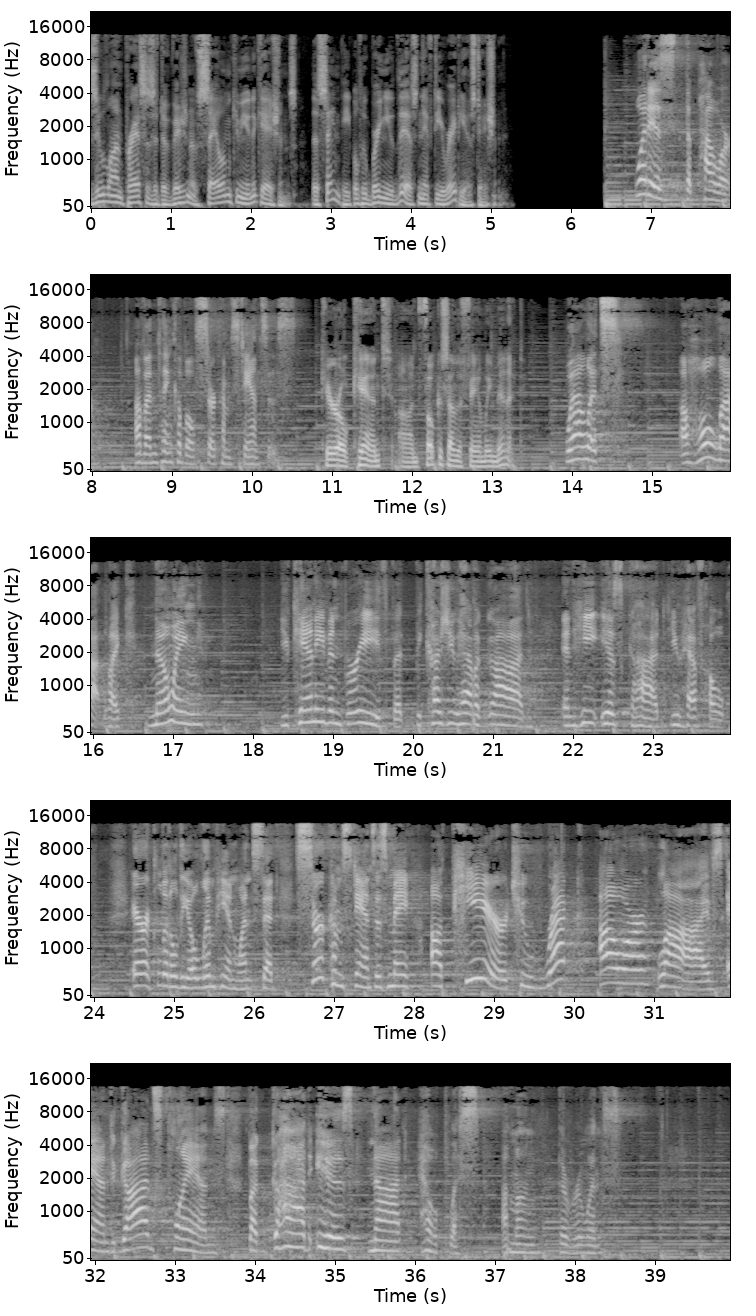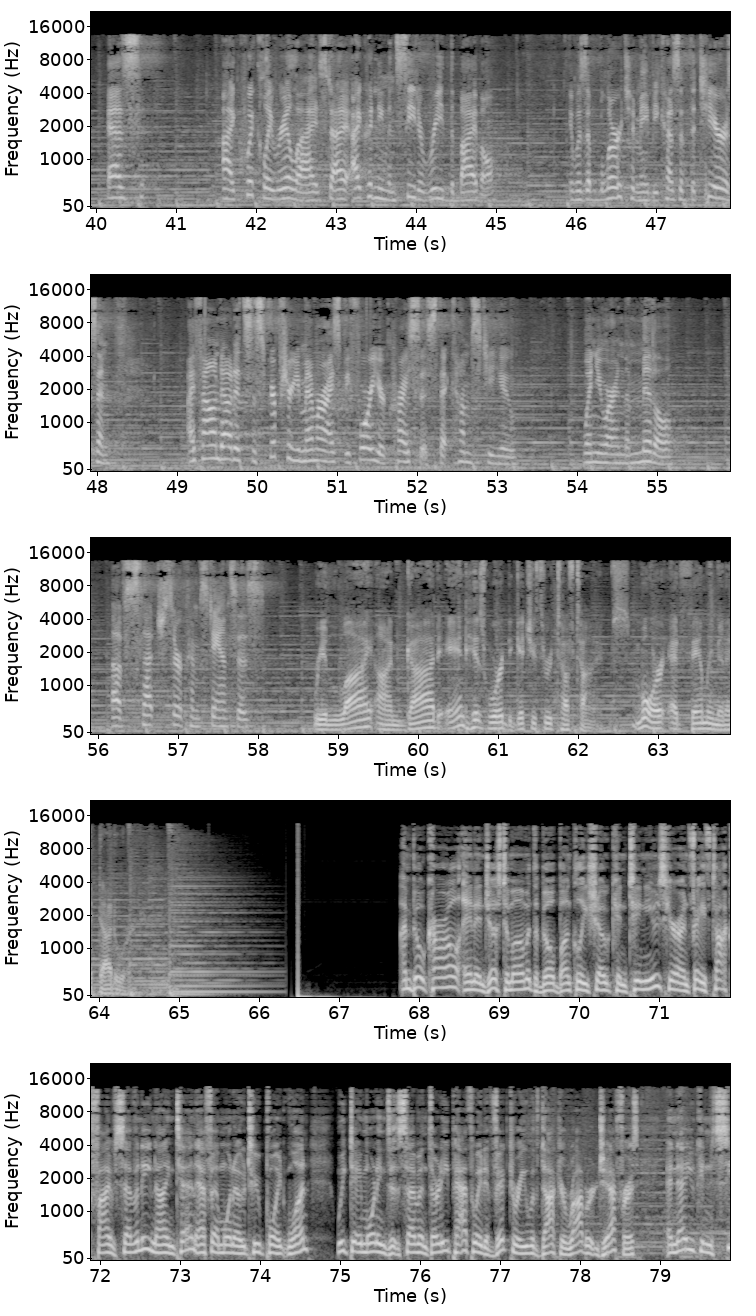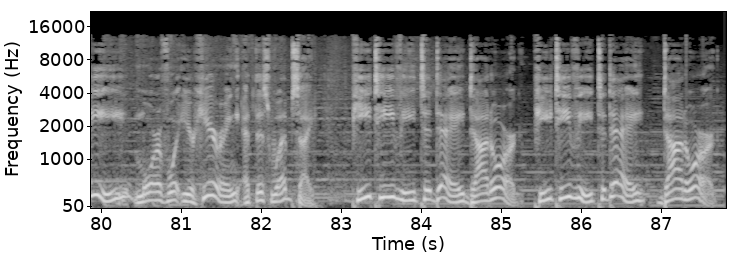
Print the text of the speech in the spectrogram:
Xulon Press is a division of Salem Communications, the same people who bring you this nifty radio station. What is the power of unthinkable circumstances? Carol Kent on Focus on the Family Minute. Well, it's a whole lot like knowing you can't even breathe, but because you have a God and He is God, you have hope. Eric Liddell, the Olympian, once said, Circumstances may appear to wreck our lives and God's plans, but God is not helpless among the ruins. As I quickly realized I, I couldn't even see to read the Bible. It was a blur to me because of the tears, and I found out it's the scripture you memorize before your crisis that comes to you when you are in the middle of such circumstances. Rely on God and His Word to get you through tough times. More at FamilyMinute.org. I'm Bill Carl, and in just a moment, the Bill Bunkley Show continues here on Faith Talk 570, 910, FM 102.1. Weekday mornings at 7.30, Pathway to Victory with Dr. Robert Jeffress. And now you can see more of what you're hearing at this website, ptvtoday.org. ptvtoday.org.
